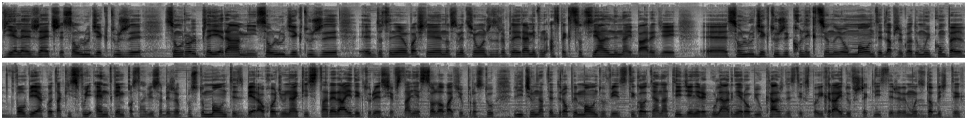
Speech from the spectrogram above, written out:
wiele rzeczy. Są ludzie, którzy są roleplayerami, są ludzie, którzy e, doceniają właśnie, no w sumie to się łączy z roleplayerami, ten aspekt socjalny najbardziej. E, Są ludzie, którzy kolekcjonują monty, dla przykładu mój kumpel w WoWie jako taki swój endgame postawił sobie, że po prostu monty zbierał, chodził na jakieś stare rajdy, które jest się w stanie solować i po prostu liczył na te dropy montów i z tygodnia na tydzień regularnie robił każdy z tych swoich rajdów szczeklisty, żeby móc zdobyć tych,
